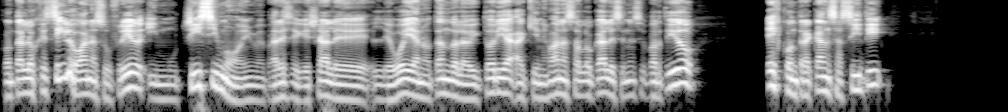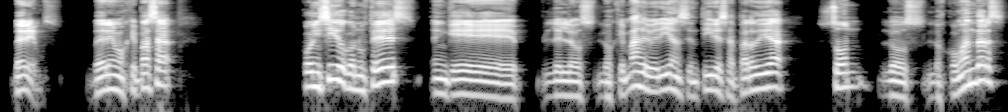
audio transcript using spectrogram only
Contra los que sí lo van a sufrir y muchísimo, y me parece que ya le, voy anotando la victoria a quienes van a ser locales en ese partido, es contra Kansas City. Veremos, veremos qué pasa. Coincido con ustedes en que los, los que más deberían sentir esa pérdida son los, los Commanders.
